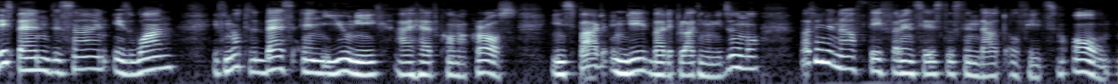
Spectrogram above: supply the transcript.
This pen design is one, if not the best and unique I have come across, inspired indeed by the Platinum Izumo, but with enough differences to stand out of its own.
